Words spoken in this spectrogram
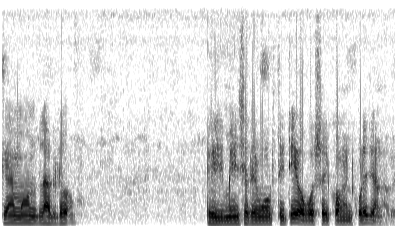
কেমন লাগল এই মেয়ে ছেলের মূর্তিটি অবশ্যই কমেন্ট করে জানাবে।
